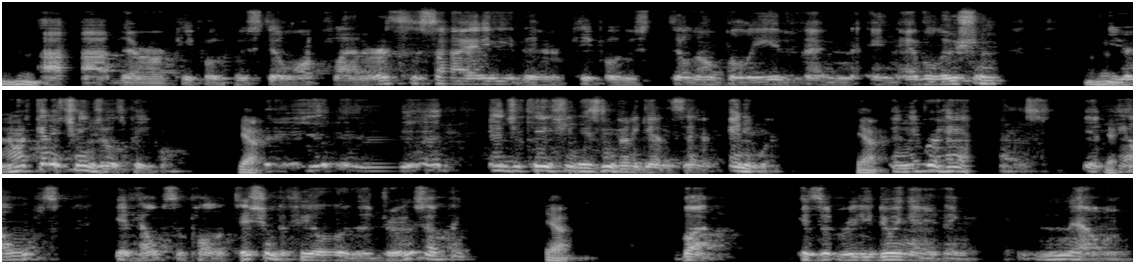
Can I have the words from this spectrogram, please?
Mm-hmm. Uh, there are people who still want flat Earth society. There are people who still don't believe in, in evolution. Mm-hmm. You're not going to change those people. Yeah. Education isn't going to get us there anywhere. Yeah. It never has. It yeah. helps. It helps a politician to feel that they're doing something. Yeah. But is it really doing anything? No,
